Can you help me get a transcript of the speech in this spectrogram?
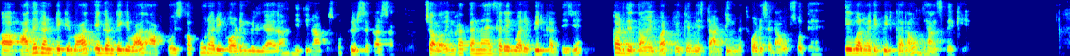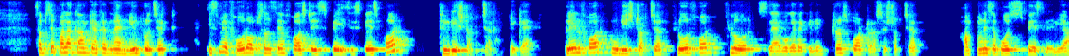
आधे घंटे के बाद एक घंटे के बाद आपको इसका पूरा रिकॉर्डिंग मिल जाएगा। नितिन आप इसको फिर से कर सकते हो। चलो इनका कहना है सर एक बार रिपीट कर दीजिए। कर देता हूँ एक बार क्योंकि अभी स्टार्टिंग में थोड़े से डाउट्स होते हैं। एक बार मैं रिपीट कर रहा हूँ ध्यान से देखिए। सबसे पहला काम क्या करना है? न्यू प्रोजेक्ट इसमें फोर ऑप्शन है. First space space for three structure ठीक है? Plane for two structure floor for floor slab वगैरह के लिए. ट्रस फॉर ट्रस स्ट्रक्चर हमने सपोज़ स्पेस ले लिया.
